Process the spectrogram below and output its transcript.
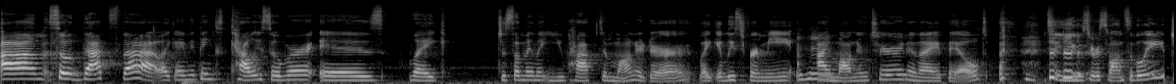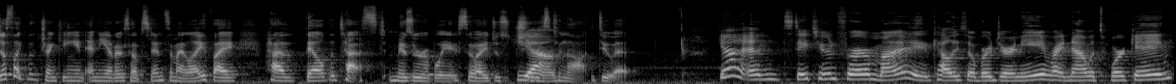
Um, so that's that. Like I think Cali sober is like just something that you have to monitor. Like at least for me, Mm-hmm. I monitored and I failed to use responsibly. Just like with drinking and any other substance in my life, I have failed the test miserably. So I just choose Yeah. to not do it. Yeah, and stay tuned for my Cali sober journey. Right now, it's working.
